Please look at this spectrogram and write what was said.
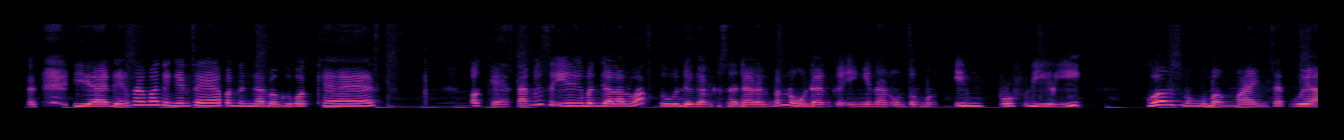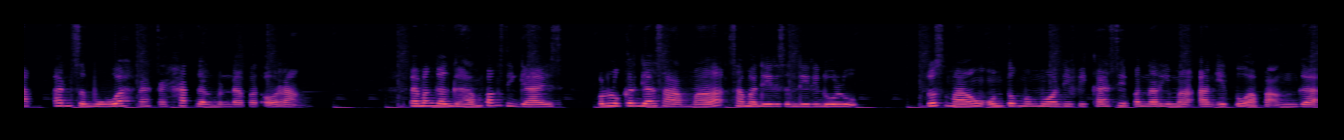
Iya, ada yang sama dengan saya pendengar bangku podcast. Oke, tapi seiring berjalan waktu dengan kesadaran penuh dan keinginan untuk mengimprove diri, gue harus mengubah mindset gue akan sebuah nasihat dan pendapat orang. Memang gak gampang sih guys, perlu kerja sama sama diri sendiri dulu. Terus mau untuk memodifikasi penerimaan itu apa enggak.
